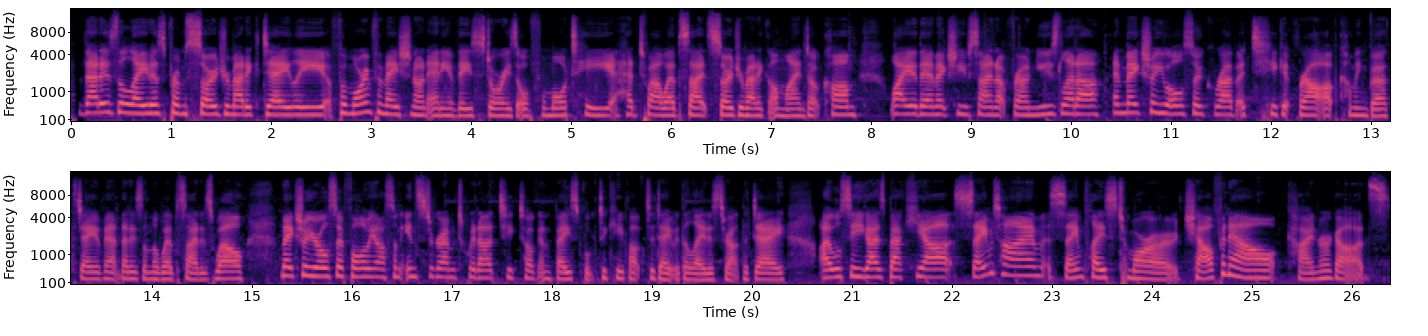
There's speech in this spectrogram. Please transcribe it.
That is the latest from So Dramatic Daily. For more information on any of these stories or for more tea, head to our website, sodramaticonline.com. While you're there, make sure you sign up for our newsletter and make sure you also grab a ticket for our upcoming birthday event that is on the website as well. Make sure you're also following us on Instagram, Twitter, TikTok, and Facebook to keep up to date with the latest throughout the day. I will see you guys back here, same time, same place tomorrow. Ciao for now. Kind regards.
